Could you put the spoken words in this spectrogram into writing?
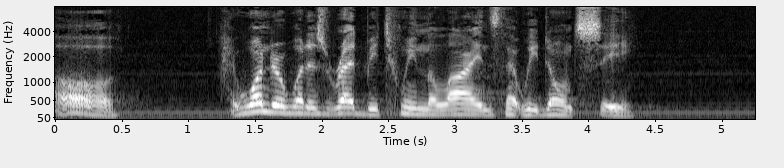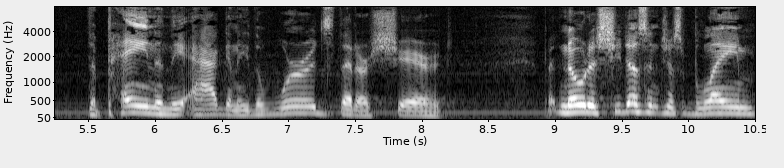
Oh, I wonder what is read between the lines that we don't see the pain and the agony, the words that are shared. But notice she doesn't just blame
